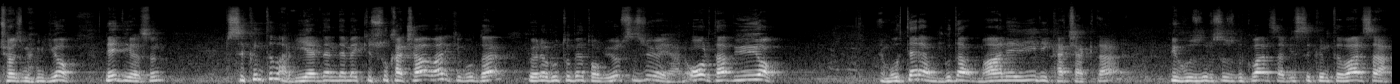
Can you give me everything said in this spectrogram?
çözmem yok. Ne diyorsun? Sıkıntı var. Bir yerden demek ki su kaçağı var ki burada böyle rutubet oluyor, sızıyor yani. Orada büyü yok. E, muhterem bu da manevi bir kaçakta. Bir huzursuzluk varsa, bir sıkıntı varsa,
